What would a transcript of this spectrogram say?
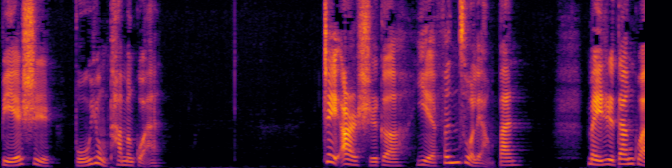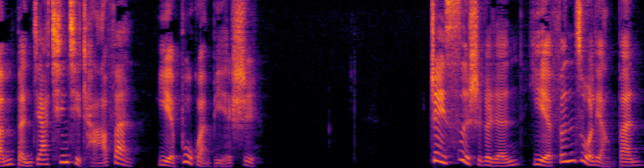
别事不用他们管。这二十个也分作两班，每日单管本家亲戚茶饭，也不管别事。这四十个人也分作两班，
